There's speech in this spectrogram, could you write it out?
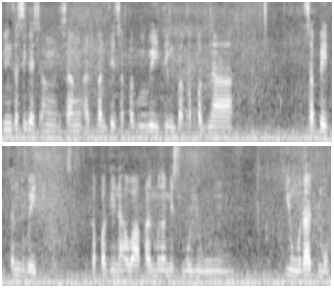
yun kasi guys ang isang advantage sa pag-waiting ba kapag na sa bait and wait kapag hinahawakan mo na mismo yung yung rod mo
